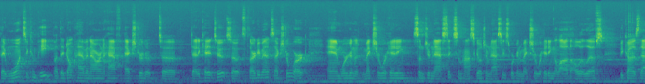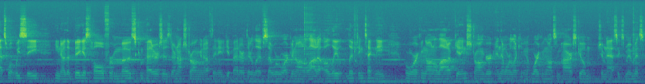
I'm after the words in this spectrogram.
They want to compete, but they don't have an hour and a half extra to, to dedicate to it. So it's 30 minutes extra work. And we're going to make sure we're hitting some gymnastics, some high skill gymnastics. We're going to make sure we're hitting a lot of the Oly lifts because that's what we see. You know, the biggest hole for most competitors is they're not strong enough. They need to get better at their lifts. So we're working on a lot of Oly lifting technique. We're working on a lot of getting stronger, and then we're looking at working on some higher skill gymnastics movements,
